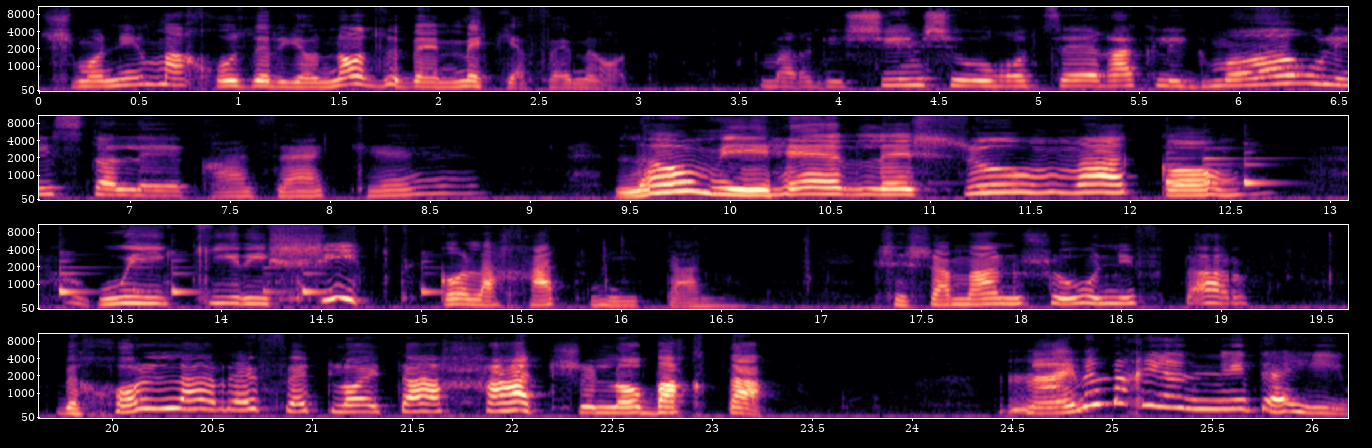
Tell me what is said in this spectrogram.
80 אחוז הריונות זה באמת יפה מאוד. מרגישים שהוא רוצה רק לגמור ולהסתלק. הזקן לא מיהר לשום מקום. הוא הכיר אישית כל אחת מאיתנו. כששמענו שהוא נפטר, בכל הרפת לא הייתה אחת שלא בכתה. מה עם הבכיינית ההיא?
